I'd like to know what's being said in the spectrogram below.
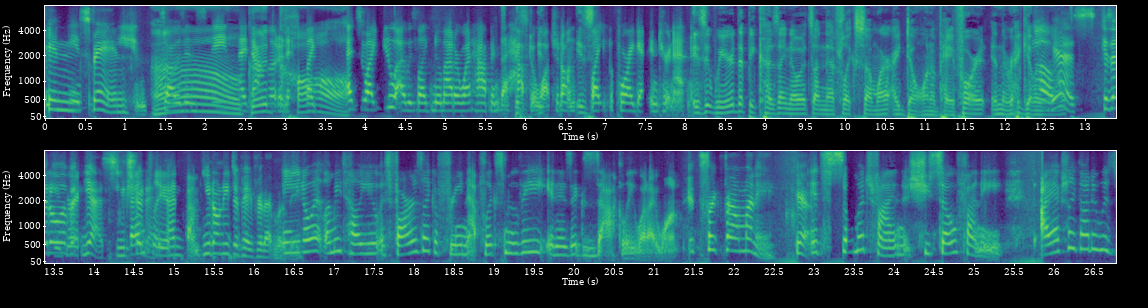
In In Spain. So I was in Oh, Spain. I good downloaded it. Like, and so I knew I was like, no matter what happens, I have Is- to watch it on the is- flight before I get internet. Is it weird that because I know it's on Netflix somewhere, I don't want to pay for it in the regular? No. way? Yes, because it'll. Agree. Yes, you shouldn't, Eventually and it'll you don't need to pay for that And you know what? Let me tell you, as far as like a free Netflix movie, it is exactly what I want. It's like found money. Yeah. It's so much fun. She's so funny. I actually thought it was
